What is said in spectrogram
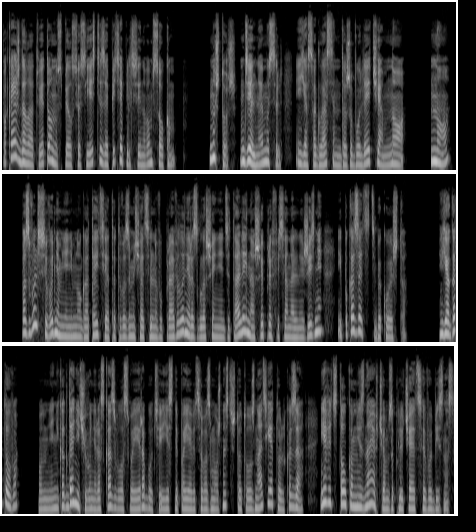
Пока я ждала ответа, он успел все съесть и запить апельсиновым соком. Ну что ж, дельная мысль. И я согласен, даже более чем, но... Но... Позволь сегодня мне немного отойти от этого замечательного правила неразглашения деталей нашей профессиональной жизни и показать тебе кое-что. Я готова. Он мне никогда ничего не рассказывал о своей работе, и если появится возможность что-то узнать, я только за. Я ведь толком не знаю, в чем заключается его бизнес.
